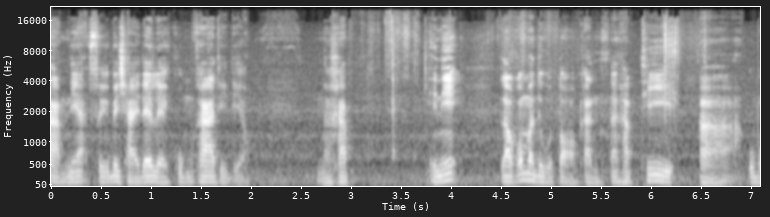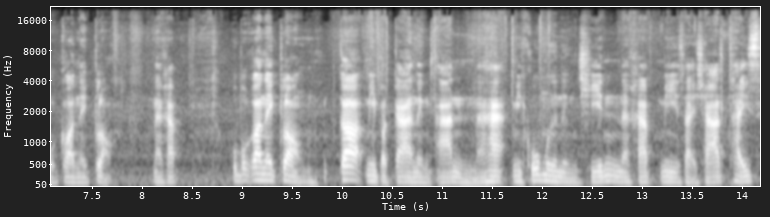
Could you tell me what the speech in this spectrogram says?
ตามเนี้ยซื้อไปใช้ได้เลยคุ้มค่าทีเดียวนะครับ ทีนี้เราก็มาดูต่อกันนะครับที่อ่าอุปกรณ์ในกล่องนะครับ อุปกรณ์ในกล่องก็มีปากกา 1 อันนะฮะมีคู่มือ 1 ชิ้นนะครับ มีสายชาร์จ Type C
